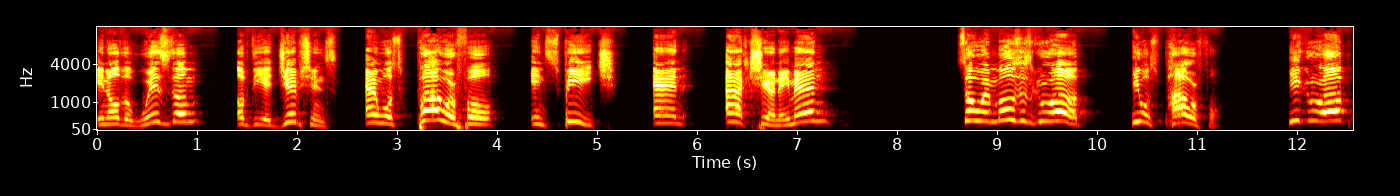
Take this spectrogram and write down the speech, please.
in all the wisdom of the Egyptians and was powerful in speech and action. Amen? So when Moses grew up, he was powerful. He grew up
